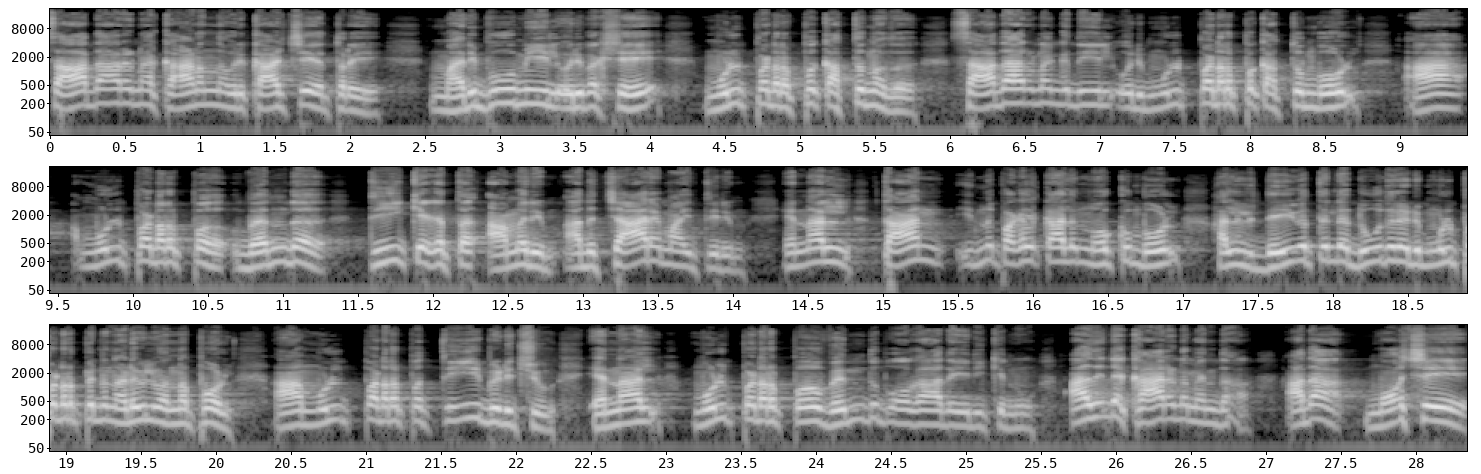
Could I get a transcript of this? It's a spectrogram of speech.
സാധാരണ കാണുന്ന ഒരു കാഴ്ചയത്രേ മരുഭൂമിയിൽ ഒരുപക്ഷെ മുൾപ്പടർപ്പ് കത്തുന്നത്. സാധാരണഗതിയിൽ ഒരു മുൾപ്പടർപ്പ് കത്തുമ്പോൾ ആ മുൾപ്പടർപ്പ് വെന്ത് തീക്കകത്ത് അമരും അത് ചാരമായി തീരും. എന്നാൽ താൻ ഇന്ന് പകൽക്കാലം നോക്കുമ്പോൾ അല്ലെങ്കിൽ ദൈവത്തിന്റെ ദൂതനൊരു മുൾപ്പടർപ്പിന്റെ നടുവിൽ വന്നപ്പോൾ ആ മുൾപ്പടർപ്പ് തീ പിടിച്ചു. എന്നാൽ മുൾപ്പടർപ്പ് വെന്തു പോകാതെ ഇരിക്കുന്നു. അതിന്റെ കാരണം എന്താ? അതാ മോശയെ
